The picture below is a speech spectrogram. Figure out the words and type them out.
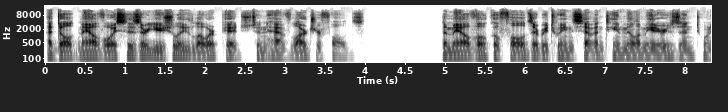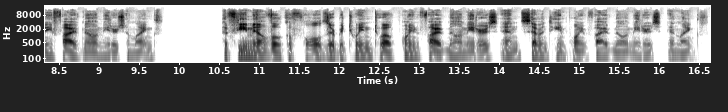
Adult male voices are usually lower pitched and have larger folds. The male vocal folds are between 17 millimeters and 25 millimeters in length. The female vocal folds are between 12.5 millimeters and 17.5 millimeters in length.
